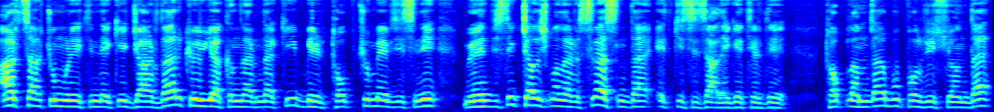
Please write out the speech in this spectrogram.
Artsakh Cumhuriyeti'ndeki Cardar köyü yakınlarındaki bir topçu mevzisini mühendislik çalışmaları sırasında etkisiz hale getirdi. Toplamda bu pozisyonda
